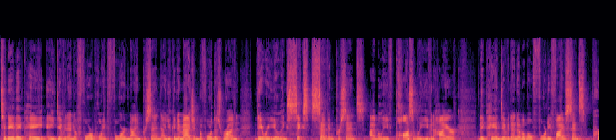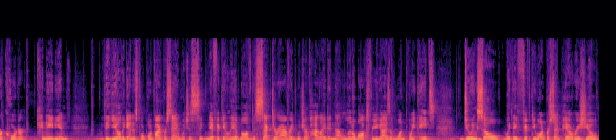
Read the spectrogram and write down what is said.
Today, they pay a dividend of 4.49%. Now, you can imagine before this run, they were yielding 6 7%, I believe, possibly even higher. They pay a dividend of about 45 cents per quarter Canadian. The yield again is 4.5%, which is significantly above the sector average, which I've highlighted in that little box for you guys of 1.8. Doing so with a 51% payout ratio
